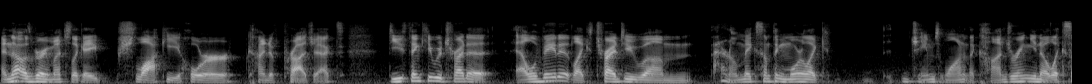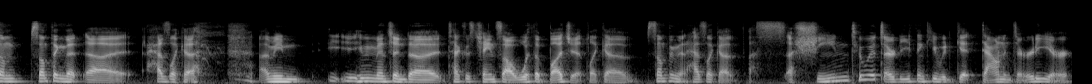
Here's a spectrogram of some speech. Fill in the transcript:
and that was very much like a schlocky horror kind of project. Do you think he would try to elevate it, like try to um, I don't know, make something more like James Wan and The Conjuring, you know, like some something that uh, has like a, I mean, you mentioned uh, Texas Chainsaw with a budget, like a something that has like a a sheen to it, or do you think he would get down and dirty, or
